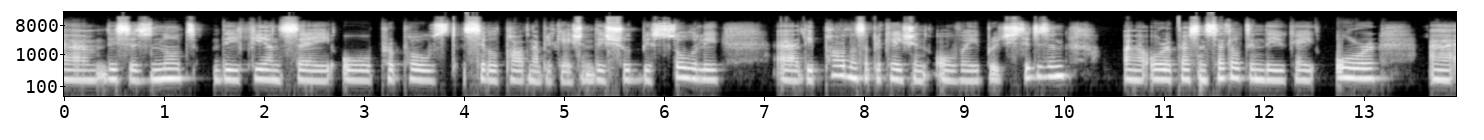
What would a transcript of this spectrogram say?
um, this is not the fiancé or proposed civil partner application. This should be solely uh, the partner's application of a British citizen uh, or a person settled in the UK or uh,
